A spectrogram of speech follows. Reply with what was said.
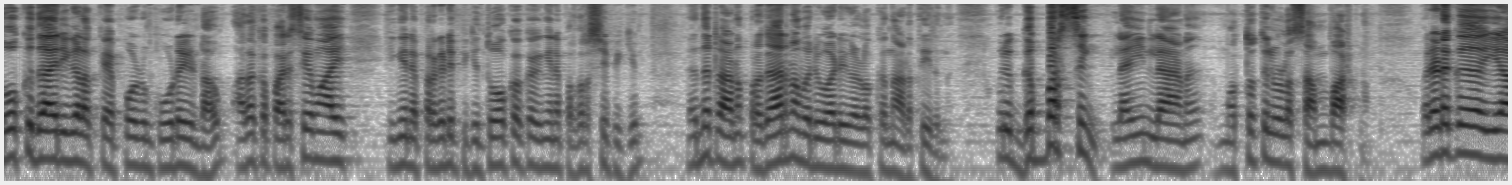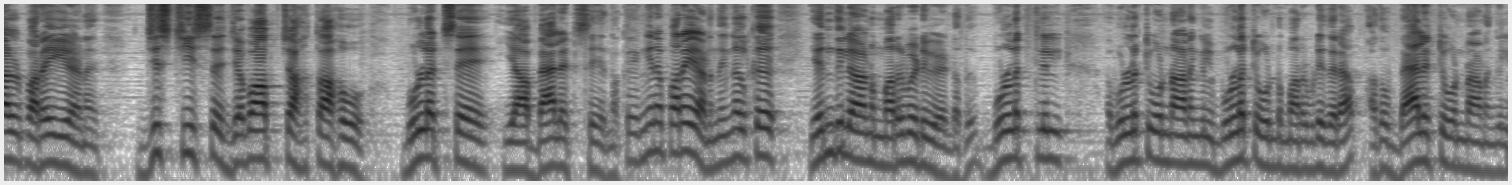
തോക്കുധാരികളൊക്കെ എപ്പോഴും കൂടെ ഉണ്ടാവും അതൊക്കെ പരസ്യമായി ഇങ്ങനെ പ്രകടിപ്പിക്കും തോക്കൊക്കെ ഇങ്ങനെ പ്രദർശിപ്പിക്കും. എന്നിട്ടാണ് പ്രചാരണ പരിപാടികളൊക്കെ നടത്തിയിരുന്നത്. ഒരു ഗബ്ബർ സിംഗ് ലൈനിലാണ് മൊത്തത്തിലുള്ള സംഭാഷണം. ഒരിടക്ക് ഇയാൾ പറയുകയാണ് ജിസ് ചീസ് ജവാബ് ചാഹ്താ ഹോ ബുള്ളറ്റ്സേ യാ ബാലറ്റ്സേ എന്നൊക്കെ ഇങ്ങനെ പറയുകയാണ് നിങ്ങൾക്ക് എന്തിലാണ് മറുപടി വേണ്ടത്? ബുള്ളറ്റിൽ ബുള്ളറ്റ് കൊണ്ടാണെങ്കിൽ ബുള്ളറ്റ് കൊണ്ട് മറുപടി തരാം അതോ ബാലറ്റ് കൊണ്ടാണെങ്കിൽ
